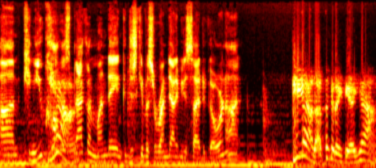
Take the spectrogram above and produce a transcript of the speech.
um, can you call Yeah. us back on monday and just give us a rundown if you decide to go or not Yeah, that's a good idea. Yeah.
